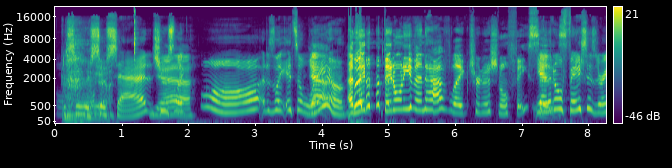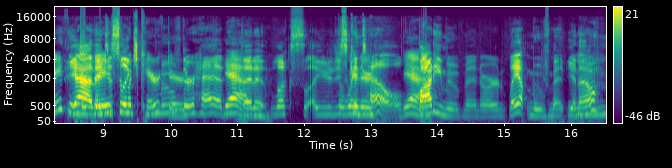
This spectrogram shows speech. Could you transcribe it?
because he was so Yeah. sad. She was like, "Aw," and it's like it's a Yeah. lamp. and they they don't even have like traditional faces. yeah, they don't have faces or anything. Yeah, but they they, just so like much character. move their head. Yeah. that it looks. You just way can tell. yeah. body movement or lamp movement. You know. Mm-hmm.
